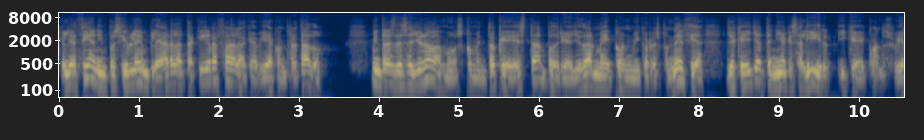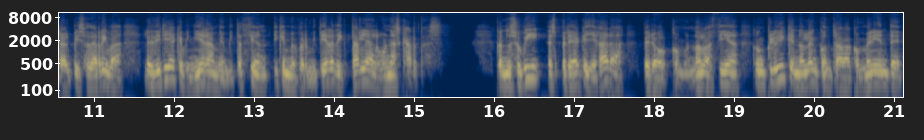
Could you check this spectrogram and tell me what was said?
que le hacían imposible emplear a la taquígrafa a la que había contratado. Mientras desayunábamos, comentó que ésta podría ayudarme con mi correspondencia, ya que ella tenía que salir y que, cuando subiera al piso de arriba, le diría que viniera a mi habitación y que me permitiera dictarle algunas cartas. Cuando subí, esperé a que llegara, pero como no lo hacía, concluí que no lo encontraba conveniente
